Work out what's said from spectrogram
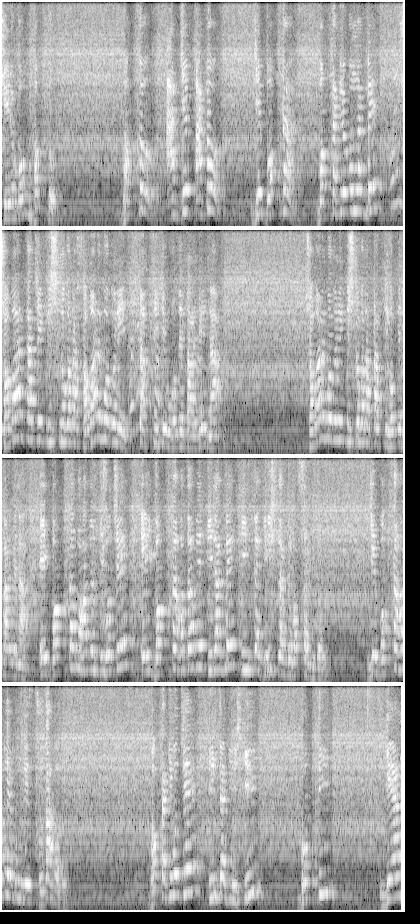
সেরকম ভক্ত। ভক্ত আর যে পাঠক, যে বক্তা বক্তা কীরকম লাগবে? সবার কাছে কৃষ্ণ কথা সবার বদনে প্রাপ্তি কেউ হতে পারবে না। সবার বদনে কৃষ্ণ কথা প্রাপ্তি হতে পারবে না। এই বক্তা মহাজন কি বলছে? এই বক্তা হতে হবে কি লাগবে? তিনটা জিনিস লাগবে বক্তার ভিতরে। যে বক্তা হবে এবং যে শ্রোতা হবে। বক্তা কি বলছে? তিনটা জিনিস কি? ভক্তি, জ্ঞান,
